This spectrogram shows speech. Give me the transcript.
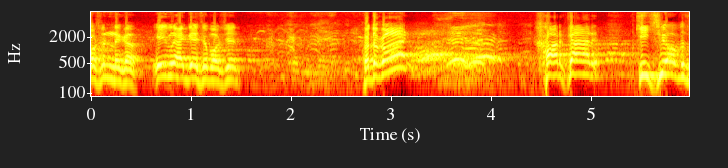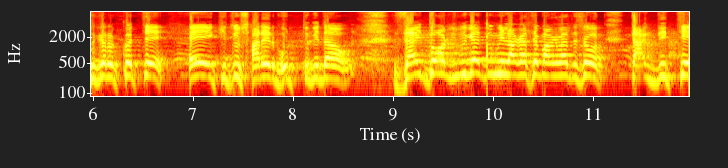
বসেন না? এই এসে বসেন। কতক্ষণ? সরকার কৃষি অফিস করছে, এই কিছু সারের ভর্তুকি দাও। যাই দশ বিঘা জমি লাগাচ্ছে বাংলাদেশত তাক দিচ্ছে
